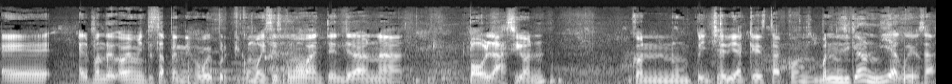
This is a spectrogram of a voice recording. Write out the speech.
Eh, el fondo obviamente está pendejo, güey, porque como dices, ¿cómo va a entender a una población con un pinche día que está con... Bueno, ni siquiera un día, güey. O sea,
